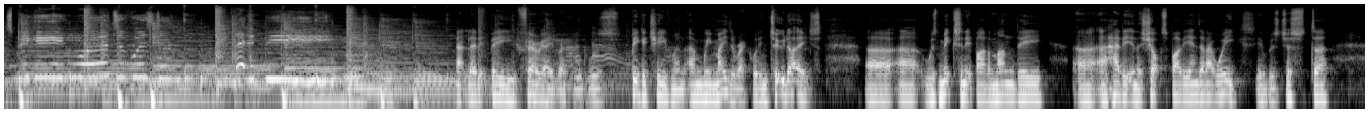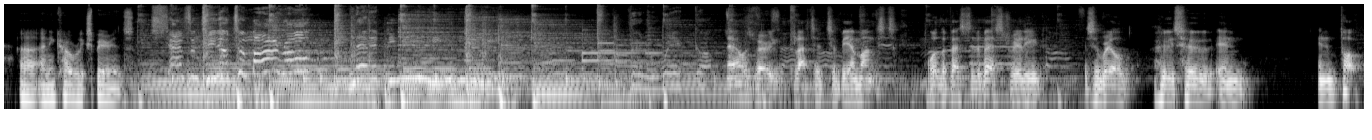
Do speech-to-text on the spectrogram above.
speaking words of wisdom. Let it be. That Let It Be Ferry Aid record was big achievement, and we made the record in two days. Uh, uh, was mixing it by the Monday, uh, and had it in the shops by the end of that week. It was just uh, uh, an incredible experience. I was very flattered to be amongst all the best of the best, really. It's a real who's who in, in pop.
